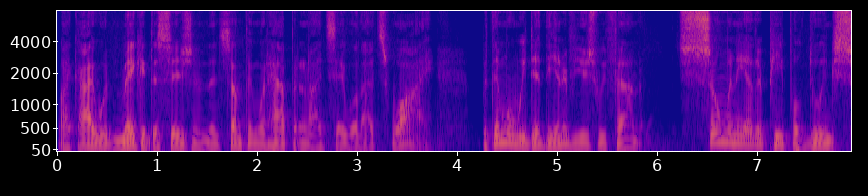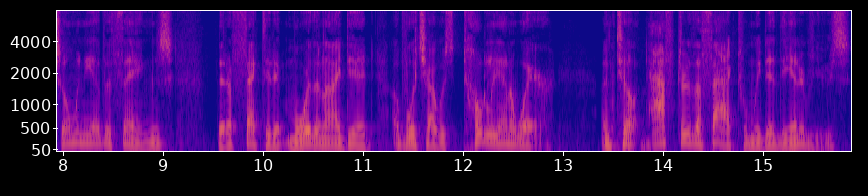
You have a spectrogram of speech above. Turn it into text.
Like I would make a decision, and then something would happen, and I'd say, well, that's why. But then when we did the interviews, we found so many other people doing so many other things that affected it more than I did, of which I was totally unaware until after the fact when we did the interviews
